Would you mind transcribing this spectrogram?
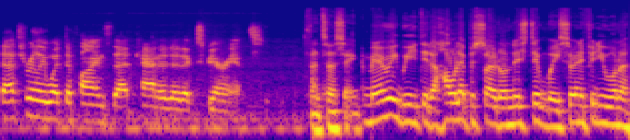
That's really what defines that candidate experience. Fantastic. Mary, we did a whole episode on this, didn't we? So anything you want to,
